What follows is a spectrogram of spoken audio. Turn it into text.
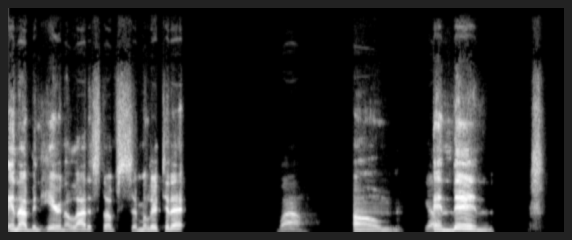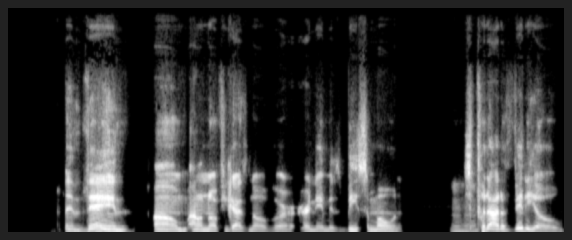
and I've been hearing a lot of stuff similar to that. Wow. Um, Yep. and then, and then, um, I don't know if you guys know of her. Her name is B Simone. She Mhm. put out a video.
